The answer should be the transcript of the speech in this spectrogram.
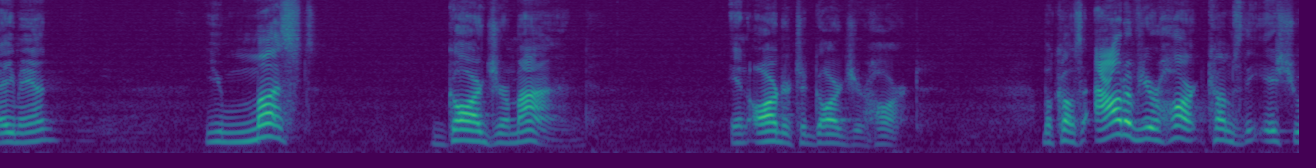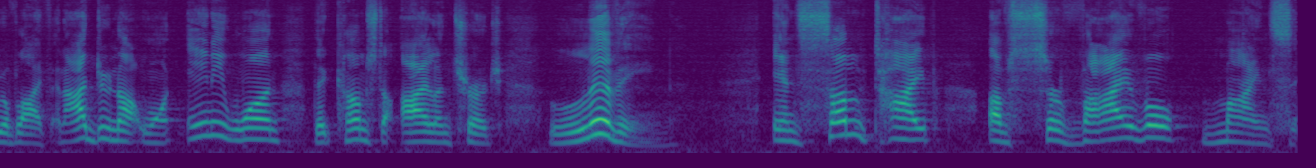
Amen. You must guard your mind in order to guard your heart. Because out of your heart comes the issue of life. And I do not want anyone that comes to Island Church living in some type of survival mindset.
